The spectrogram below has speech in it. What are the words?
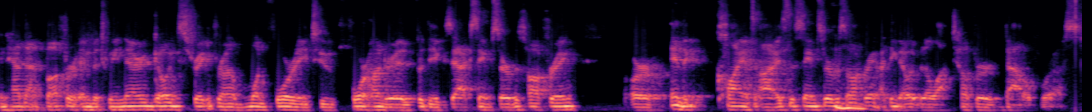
and had that buffer in between there, going straight from 140 to 400 for the exact same service offering, or in the client's eyes, the same service mm-hmm. offering, I think that would have been a lot tougher battle for us.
